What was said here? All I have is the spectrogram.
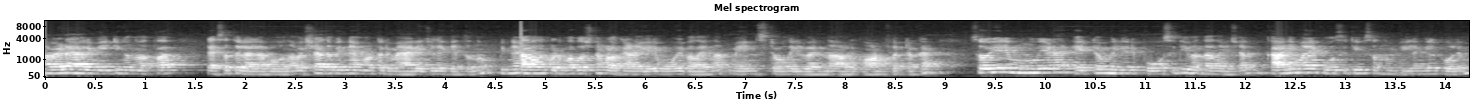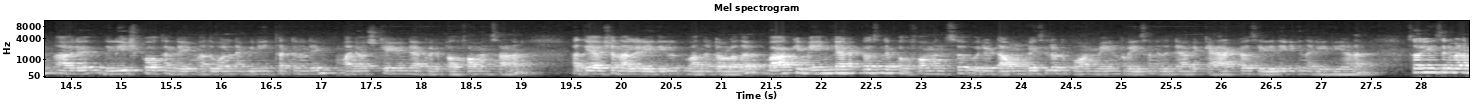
അവരുടെ ആ ഒരു മീറ്റിംഗ് ഒന്നും അത്ര രസത്തിലല്ല പോകുന്നത്. പക്ഷെ അത് പിന്നെ അങ്ങോട്ട് ഒരു മാരേജിലേക്ക് എത്തുന്നു. പിന്നെ ഉണ്ടാകുന്ന കുടുംബ പ്രശ്നങ്ങളൊക്കെയാണ് ഈ ഒരു മൂവി പറയുന്ന മെയിൻ സ്റ്റോറിയിൽ വരുന്ന ആ ഒരു കോൺഫ്ലിക്റ്റ് ഒക്കെ. സോ ഈ ഒരു മൂവിയുടെ ഏറ്റവും വലിയൊരു പോസിറ്റീവ് എന്താണെന്ന് വെച്ചാൽ കാര്യമായ പോസിറ്റീവ്സ് ഒന്നും ഇല്ലെങ്കിൽ പോലും ആ ഒരു ദിലീഷ് പോത്തന്റെയും അതുപോലെ തന്നെ വിനീത് തട്ടലിന്റെയും മനോജ് കെയുവിന്റെ ഒക്കെ ഒരു പെർഫോമൻസ് ആണ്. അത്യാവശ്യം നല്ല രീതിയിൽ വന്നിട്ടുള്ളത്. ബാക്കി മെയിൻ ക്യാരക്ടേഴ്സിന്റെ പെർഫോമൻസ് ഒരു ഡൗൺ ബേസിലോട്ട് പോകാൻ മെയിൻ റീസൺ ഇതിന്റെ ആ ഒരു ക്യാരക്ടേഴ്സ് എഴുതിയിരിക്കുന്ന രീതിയാണ്. സോ ഈ സിനിമയുടെ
